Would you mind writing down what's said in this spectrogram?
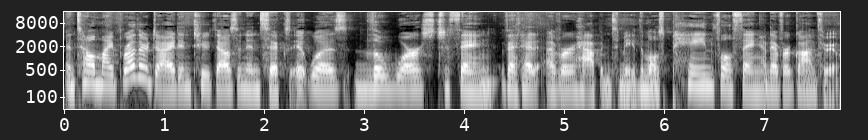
Until my brother died in 2006, it was the worst thing that had ever happened to me, the most painful thing I'd ever gone through.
